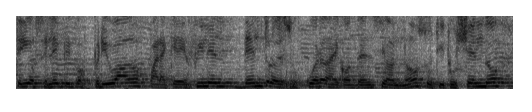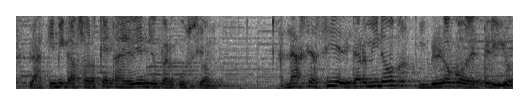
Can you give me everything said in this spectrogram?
tríos eléctricos privados para que desfilen dentro de sus cuerdas de contención, ¿no? sustituyendo las típicas orquestas de viento y percusión. Nace así el término bloco de trío.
